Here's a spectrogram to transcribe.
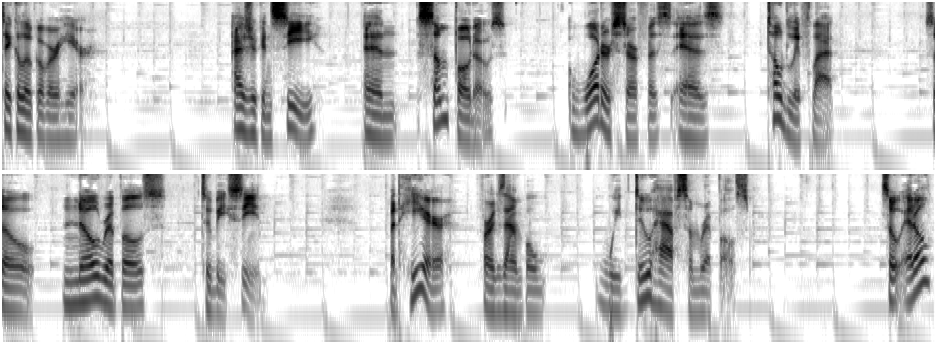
Take a look over here. As you can see, in some photos, water surface is totally flat, so no ripples to be seen. But here, for example, we do have some ripples. So it all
